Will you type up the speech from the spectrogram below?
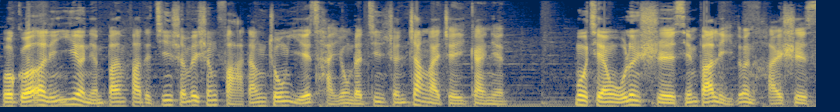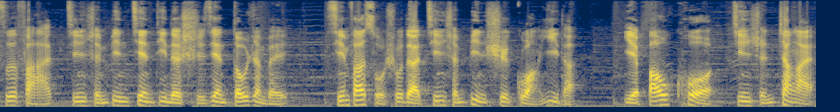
我国二零一二年颁发的精神卫生法当中也采用了精神障碍这一概念。目前，无论是刑法理论还是司法精神病鉴定的实践，都认为刑法所说的精神病是广义的，也包括精神障碍。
